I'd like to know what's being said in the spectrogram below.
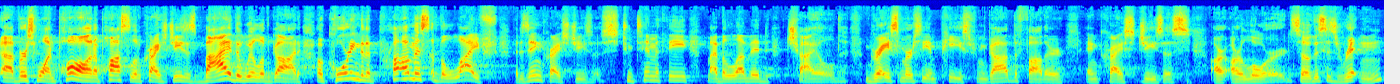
uh, verse 1 Paul, an apostle of Christ Jesus, by the will of God, according to the promise of the life that is in Christ Jesus, to Timothy, my beloved child, grace, mercy, and peace from God the Father and Christ Jesus our, our Lord. So this is written.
